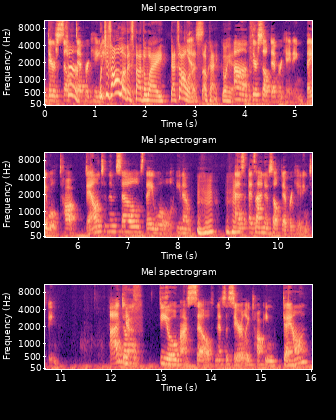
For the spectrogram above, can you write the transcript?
They're self-deprecating. Which is all of us, by the way. That's all Yes. of us. Okay, go ahead. um, they're self-deprecating. They will talk down to themselves. They will, you know, mm-hmm. as as I know self-deprecating to be. I don't Yes. feel myself necessarily talking down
